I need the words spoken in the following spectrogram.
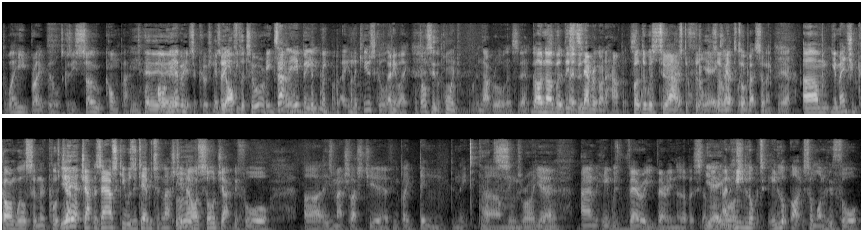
the way he break builds because he's so compact, Yeah, hardly yeah. ever hits a cushion. He'd So be off the tour. Exactly, he'd be, he'd be in the Q school anyway. I don't see the point in that rule, incidentally. Oh, no, but this it's was- never going to happen. But there was two hours to fill, Yeah, so we had to talk about something. Yeah. Um, you mentioned Kyren Wilson, and of course, Yeah. Mm. Jack, Jack Lisowski was a debutant last year. Now, I saw Jack before uh, his match last year. I think he played Ding, didn't he? Um, That seems right, yeah. And he was very, very nervous. I Yeah, mean, he and was. he looked he looked like someone who thought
